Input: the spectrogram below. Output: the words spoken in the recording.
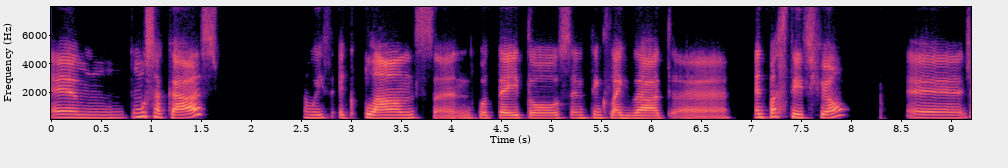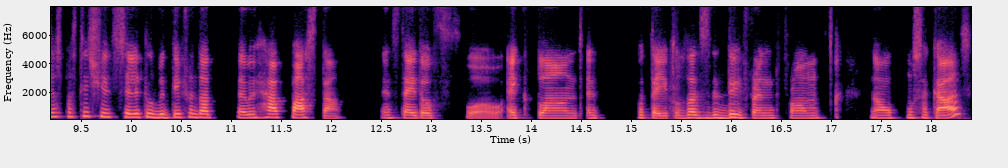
um, moussakas with eggplants and potatoes and things like that, uh, and pasticcio. Uh, just pasticcio is a little bit different that uh, we have pasta instead of uh, eggplant and potatoes. That's the different from you know, moussakas.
